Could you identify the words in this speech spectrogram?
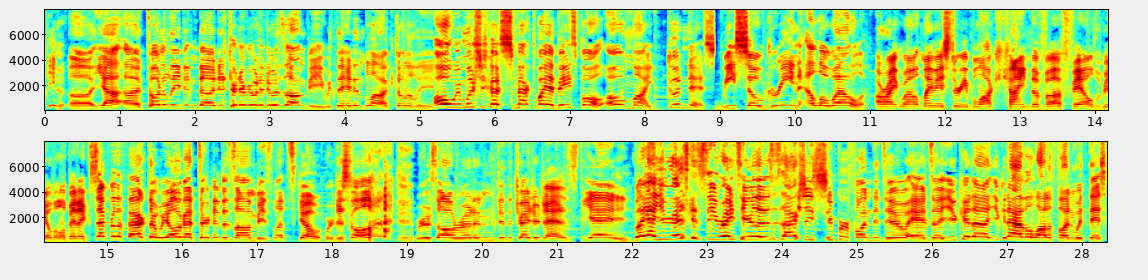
uh, yeah, uh, totally didn't, uh, just turn everyone into a zombie with the hidden block. Totally. Oh, we almost just got smacked by a baseball. Oh my goodness. We so green, lol. All right, well, my mystery block kind of, uh, failed me a little bit, except for the fact that we all got turned into zombies. Let's go. We're just all, we're just all running to the treasure chest. Yay. But yeah, you guys can see right here that this is actually super fun to do. And uh, you could uh, you could have a lot of fun with this.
